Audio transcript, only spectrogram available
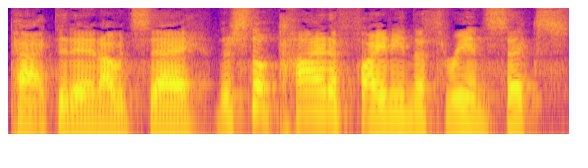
packed it in. I would say they're still kind of fighting the three and six,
